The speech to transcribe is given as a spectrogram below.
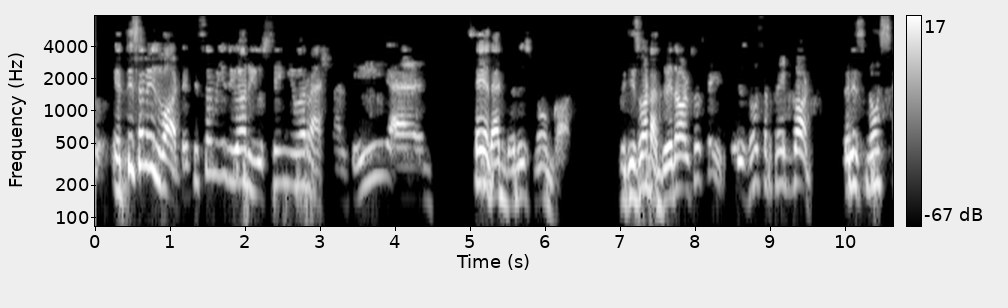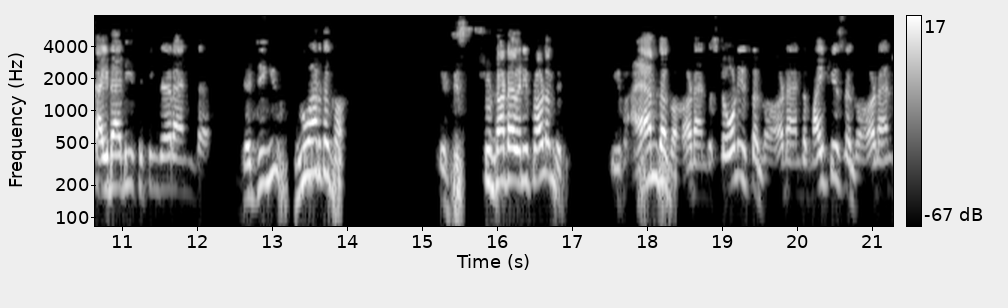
So, atheism is what? Atheism is you are using your rationality and say that there is no God. Which is what Advaita also says. There is no separate God. There is no sky daddy sitting there and uh, judging you. You are the God. Atheists should not have any problem with it. If I am the God and the stone is the God and the mic is the God and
